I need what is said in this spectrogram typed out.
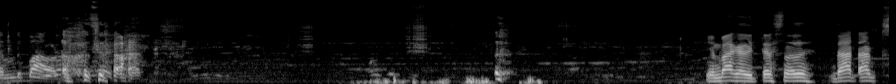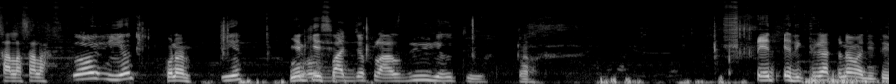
আমাদের বারোটা বছর yen baga gitu, wi teres na de da da sala sala o yen konan yen yen ki si badja plas di yeg tu oh. ed edik te gat na ma di tu.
